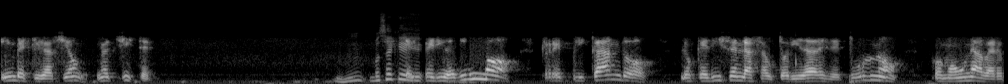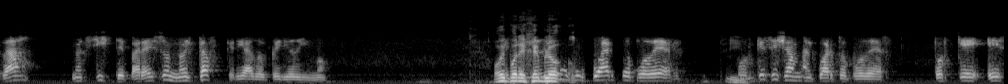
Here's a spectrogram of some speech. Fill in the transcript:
investigación no existe. El periodismo replicando lo que dicen las autoridades de turno como una verdad no existe. Para eso no está creado el periodismo. Hoy, por ejemplo... Es el cuarto poder. ¿Por qué se llama el cuarto poder? Porque es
